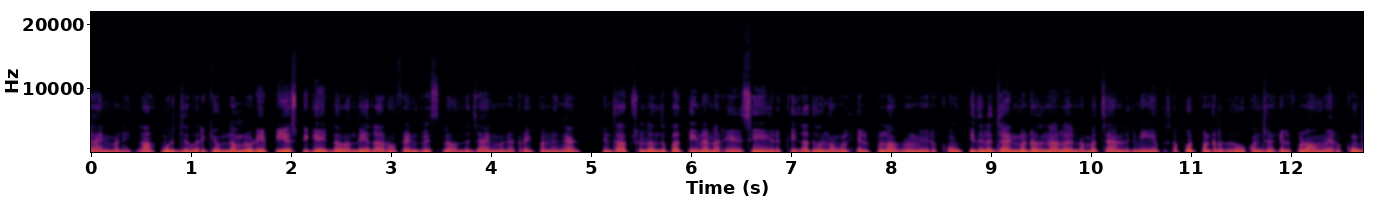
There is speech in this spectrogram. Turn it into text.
ஜாயின் பண்ணிக்கலாம். முடிஞ்ச வரைக்கும் நம்மளுடைய பிஎஸ்பி கைடில் வந்து எல்லாரும் ஃப்ரெண்ட் லிஸ்ட்டில் வந்து ஜாயின் பண்ண ட்ரை பண்ணுங்கள் இந்த ஆப்ஷனில் வந்து பார்த்தீங்கன்னா நிறைய விஷயம் இருக்குது அது வந்து உங்களுக்கு ஹெல்ப்ஃபுல்லாகவும் இருக்கும். இதில் ஜாயின் பண்ணுறதுனால நம்ம சேனலுக்கு நீங்கள் சப்போர்ட் பண்ணுறது கொஞ்சம் ஹெல்ப்ஃபுல்லாகவும் இருக்கும்.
